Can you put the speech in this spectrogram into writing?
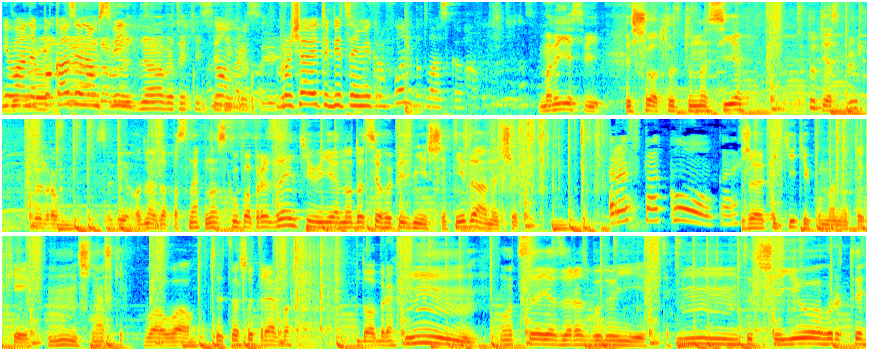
Іване, показуй нам свій Дня, ви такі номер. Вручаю тобі цей мікрофон, будь ласка. У мене є свій. І що, тут у нас є? Тут я сплю. Вибрав собі одне запасне. У нас купа презентів є, але до цього пізніше. Сніданочок. Розпаковка. Вже апетитик у мене такий. Ммм, шняшки. Вау, вау. Це те, що треба. Добре. Ммм, оце я зараз буду їсти. Ммм, тут ще йогурти,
